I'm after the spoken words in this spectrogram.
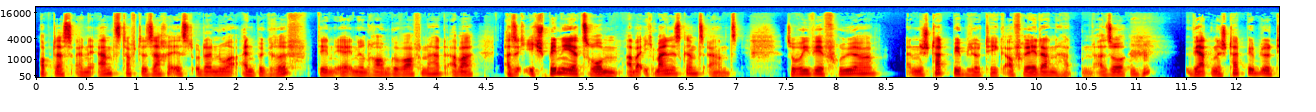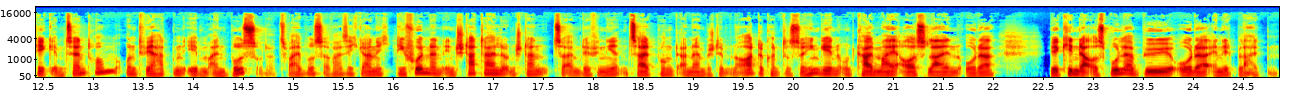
ob das eine ernsthafte Sache ist oder nur ein Begriff, den er in den Raum geworfen hat. Aber, also ich spinne jetzt rum, aber ich meine es ganz ernst. So wie wir früher eine Stadtbibliothek auf Rädern hatten. Also mhm wir hatten eine Stadtbibliothek im Zentrum und wir hatten eben einen Bus oder zwei Busse, weiß ich gar nicht. Die fuhren dann in Stadtteile und standen zu einem definierten Zeitpunkt an einem bestimmten Ort. Da konntest du hingehen und Karl May ausleihen oder wir Kinder aus Bullabü oder Enid Blyton.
